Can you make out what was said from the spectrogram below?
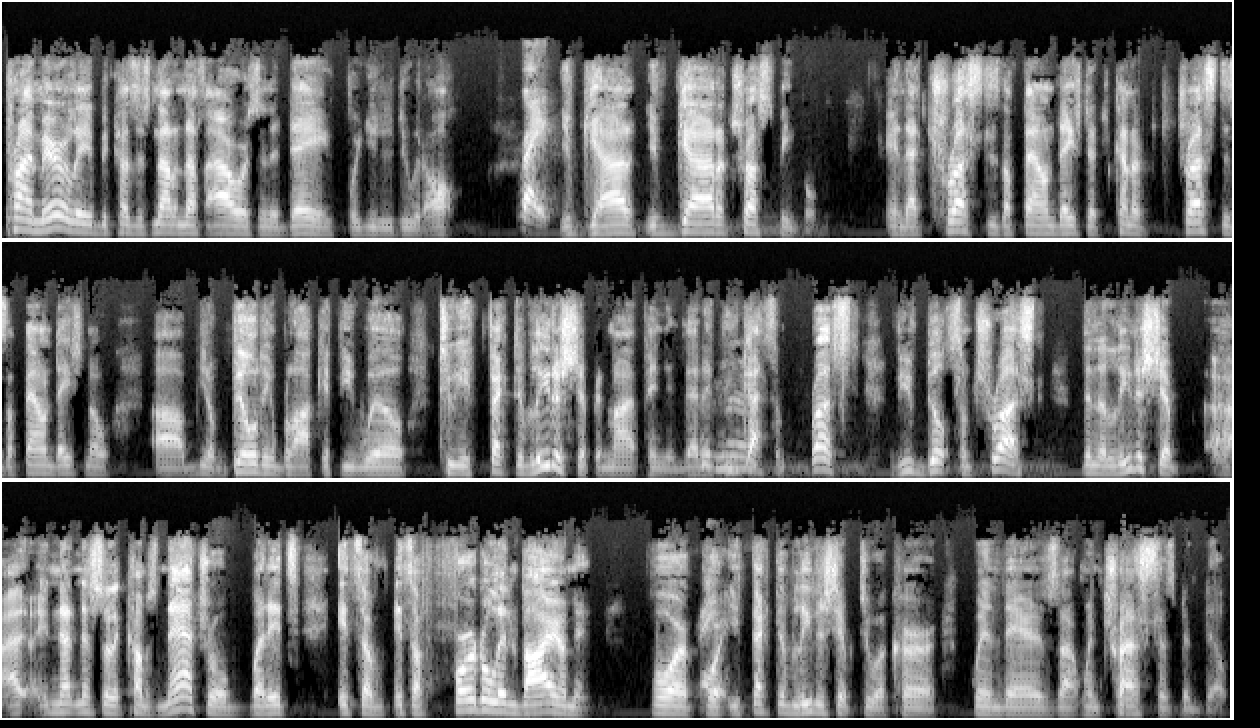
primarily because it's not enough hours in a day for you to do it all. Right. You've got you've got to trust people and that trust is a foundation that kind of trust is a foundational uh, you know building block if you will to effective leadership in my opinion that if mm-hmm. you've got some trust if you've built some trust then the leadership uh, not necessarily comes natural but it's it's a it's a fertile environment for right. for effective leadership to occur when there's uh, when trust has been built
